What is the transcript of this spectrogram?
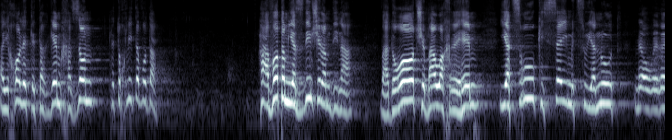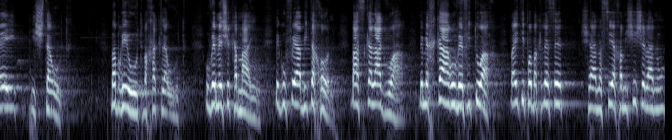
היכולת לתרגם חזון לתוכנית עבודה. האבות המייסדים של המדינה והדורות שבאו אחריהם יצרו כיסי מצוינות מעוררי השתאות. בבריאות, בחקלאות ובמשק המים, בגופי הביטחון, בהשכלה הגבוהה, במחקר ובפיתוח, והייתי פה בכנסת שהנשיא החמישי שלנו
